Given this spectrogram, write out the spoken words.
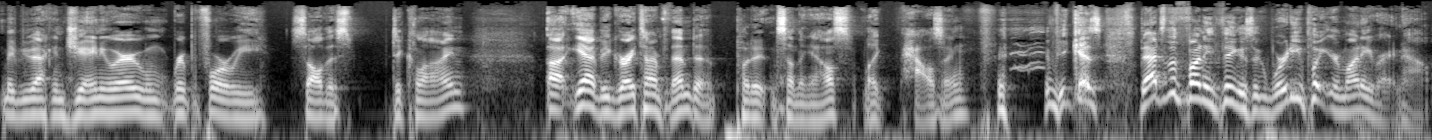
maybe back in January, when, right before we saw this decline. Uh, yeah, it'd be a great time for them to put it in something else like housing, because that's the funny thing is like, where do you put your money right now?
